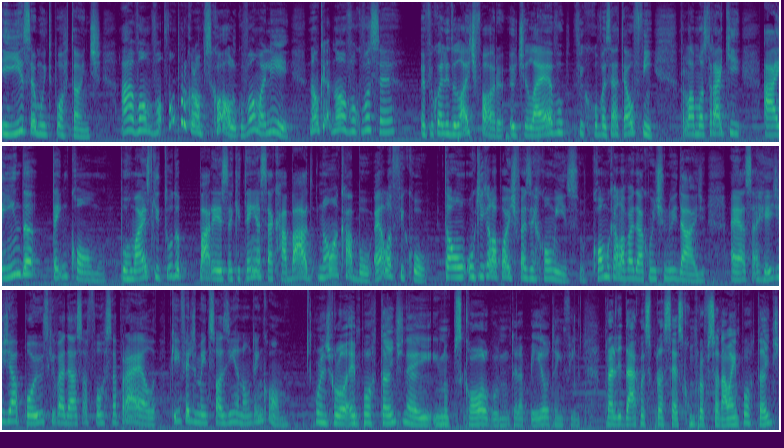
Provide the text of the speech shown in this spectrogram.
E isso é muito importante. Ah, vamos, vamos, vamos procurar um psicólogo? Vamos ali? Não, não, eu vou com você. Eu fico ali do lado de fora. Eu te levo, fico com você até o fim. para ela mostrar que ainda tem como. Por mais que tudo pareça que tenha se acabado, não acabou. Ela ficou. Então, o que ela pode fazer com isso? Como que ela vai dar continuidade? É essa rede de apoios que vai dar essa força para ela. Porque, infelizmente, sozinha não tem como como a gente falou, é importante, né, ir no psicólogo, no terapeuta, enfim, para lidar com esse processo com um profissional é importante.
